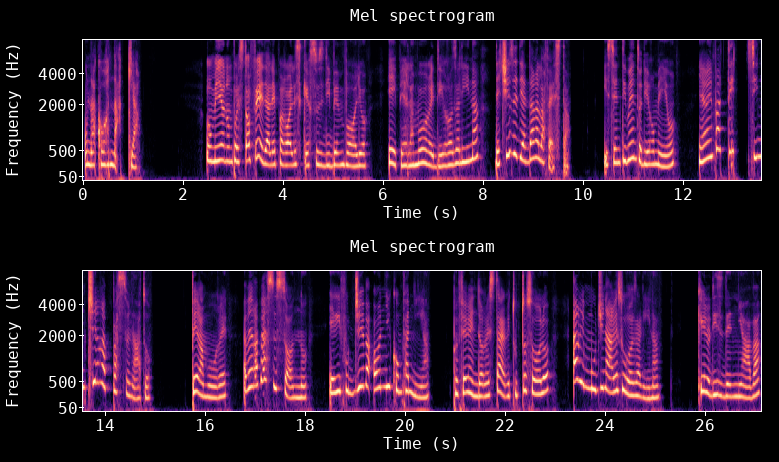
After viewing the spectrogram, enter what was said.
una cornacchia. Romeo non prestò fede alle parole scherzose di Benvolio e, per l'amore di Rosalina, decise di andare alla festa. Il sentimento di Romeo era infatti sincero e appassionato. Per amore aveva perso il sonno e rifuggeva ogni compagnia preferendo restare tutto solo a rimuginare su Rosalina, che lo disdegnava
